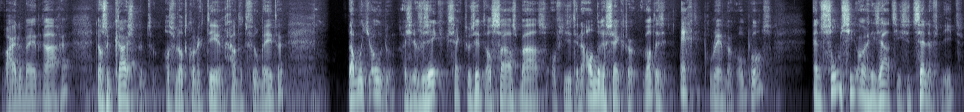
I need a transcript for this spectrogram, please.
waarde bij dragen. Dat is een kruispunt. Als we dat connecteren, gaat het veel beter. Dat moet je ook doen. Als je in de verzekeringssector zit als SaaS-baas of je zit in een andere sector, wat is echt het probleem dat ik oplos? En soms zien organisaties het zelf niet.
